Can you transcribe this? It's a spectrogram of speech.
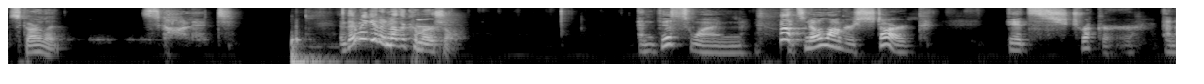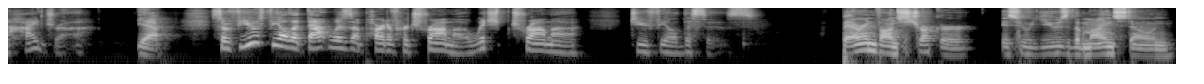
Scarlet. Scarlet. And then we get another commercial. And this one, it's no longer Stark, it's Strucker and Hydra. Yeah. So if you feel that that was a part of her trauma, which trauma do you feel this is? Baron von Strucker is who used the Mind Stone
